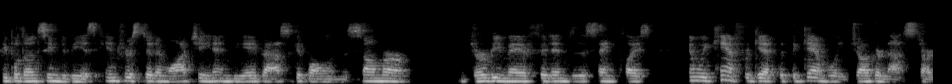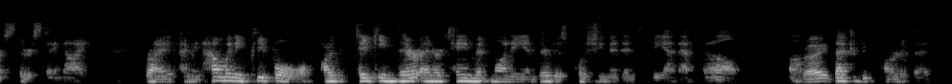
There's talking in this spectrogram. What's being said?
people don't seem to be as interested in watching NBA basketball in the summer. Derby may have fit into the same place. And we can't forget that the gambling juggernaut starts Thursday night, right? I mean, how many people are taking their entertainment money and they're just pushing it into the NFL? Um, right. That could be part of it.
